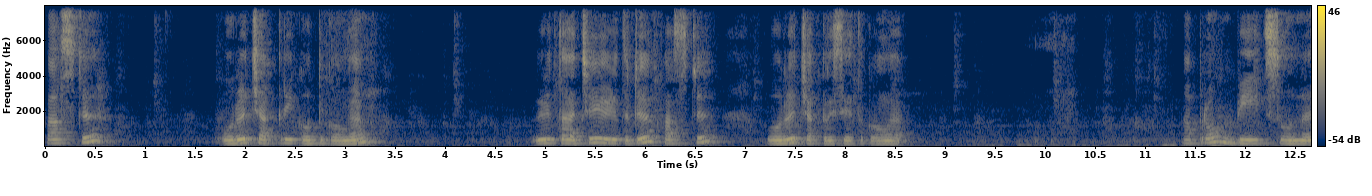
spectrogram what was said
ஃபஸ்ட்டு ஒரு சக்கரி கோத்துக்கோங்க. இழுத்தாச்சு இழுத்துட்டு ஃபஸ்ட்டு ஒரு சர்க்கரை சேர்த்துக்கோங்க. அப்புறம் பீட்ஸ் ஒன்று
